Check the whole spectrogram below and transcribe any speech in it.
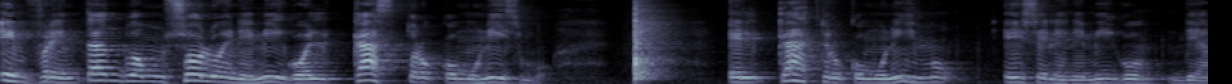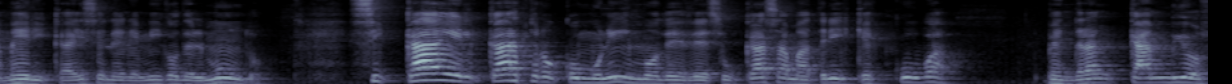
enfrentando a un solo enemigo, el castrocomunismo. El castrocomunismo es el enemigo de América, es el enemigo del mundo. Si cae el castrocomunismo desde su casa matriz, que es Cuba, vendrán cambios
